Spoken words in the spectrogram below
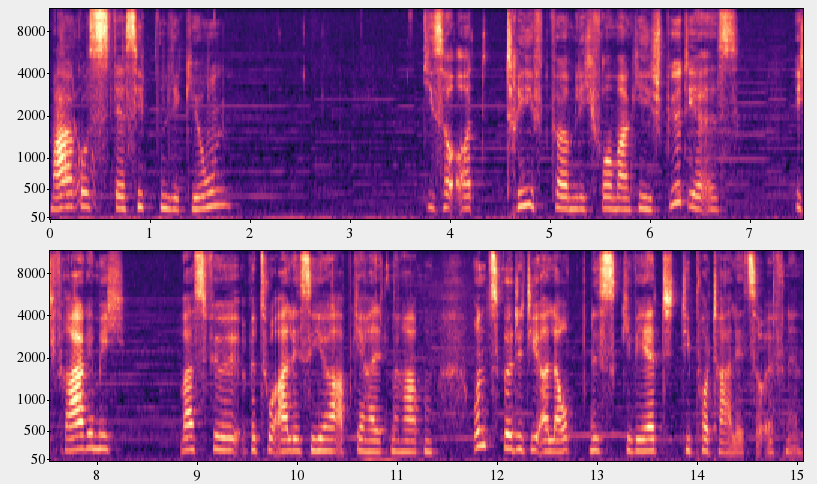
Magus der siebten Legion. Dieser Ort trieft förmlich vor Magie. Spürt ihr es? Ich frage mich, was für Rituale sie hier abgehalten haben. Uns würde die Erlaubnis gewährt, die Portale zu öffnen.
